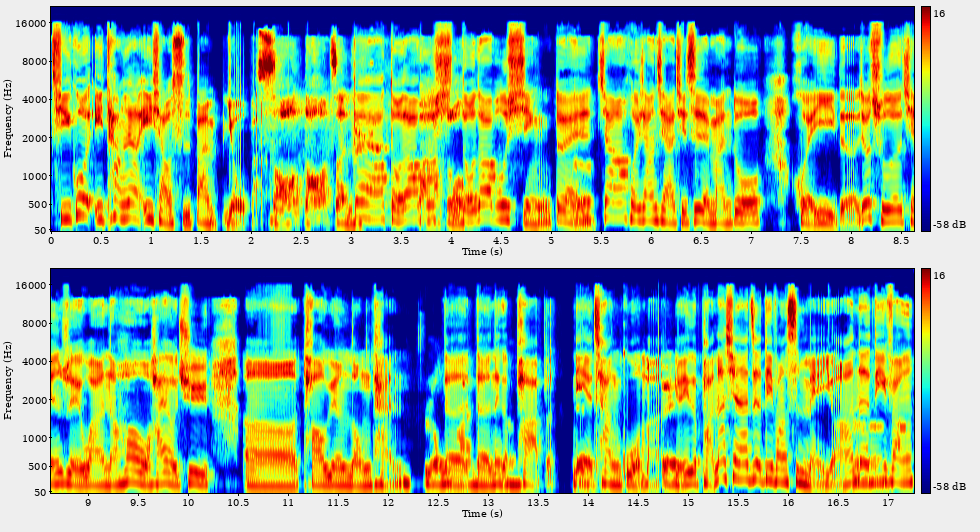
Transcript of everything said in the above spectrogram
骑过一趟要一小时半有吧？手抖震，对啊，抖到不行，抖到不行。对，这样回想起来，其实也蛮多回忆的。就除了浅水湾，然后我还有去呃桃园龙潭的的那个 pub，你也唱过嘛？有一个 part，那现在这个地方是没有，然后那个地方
